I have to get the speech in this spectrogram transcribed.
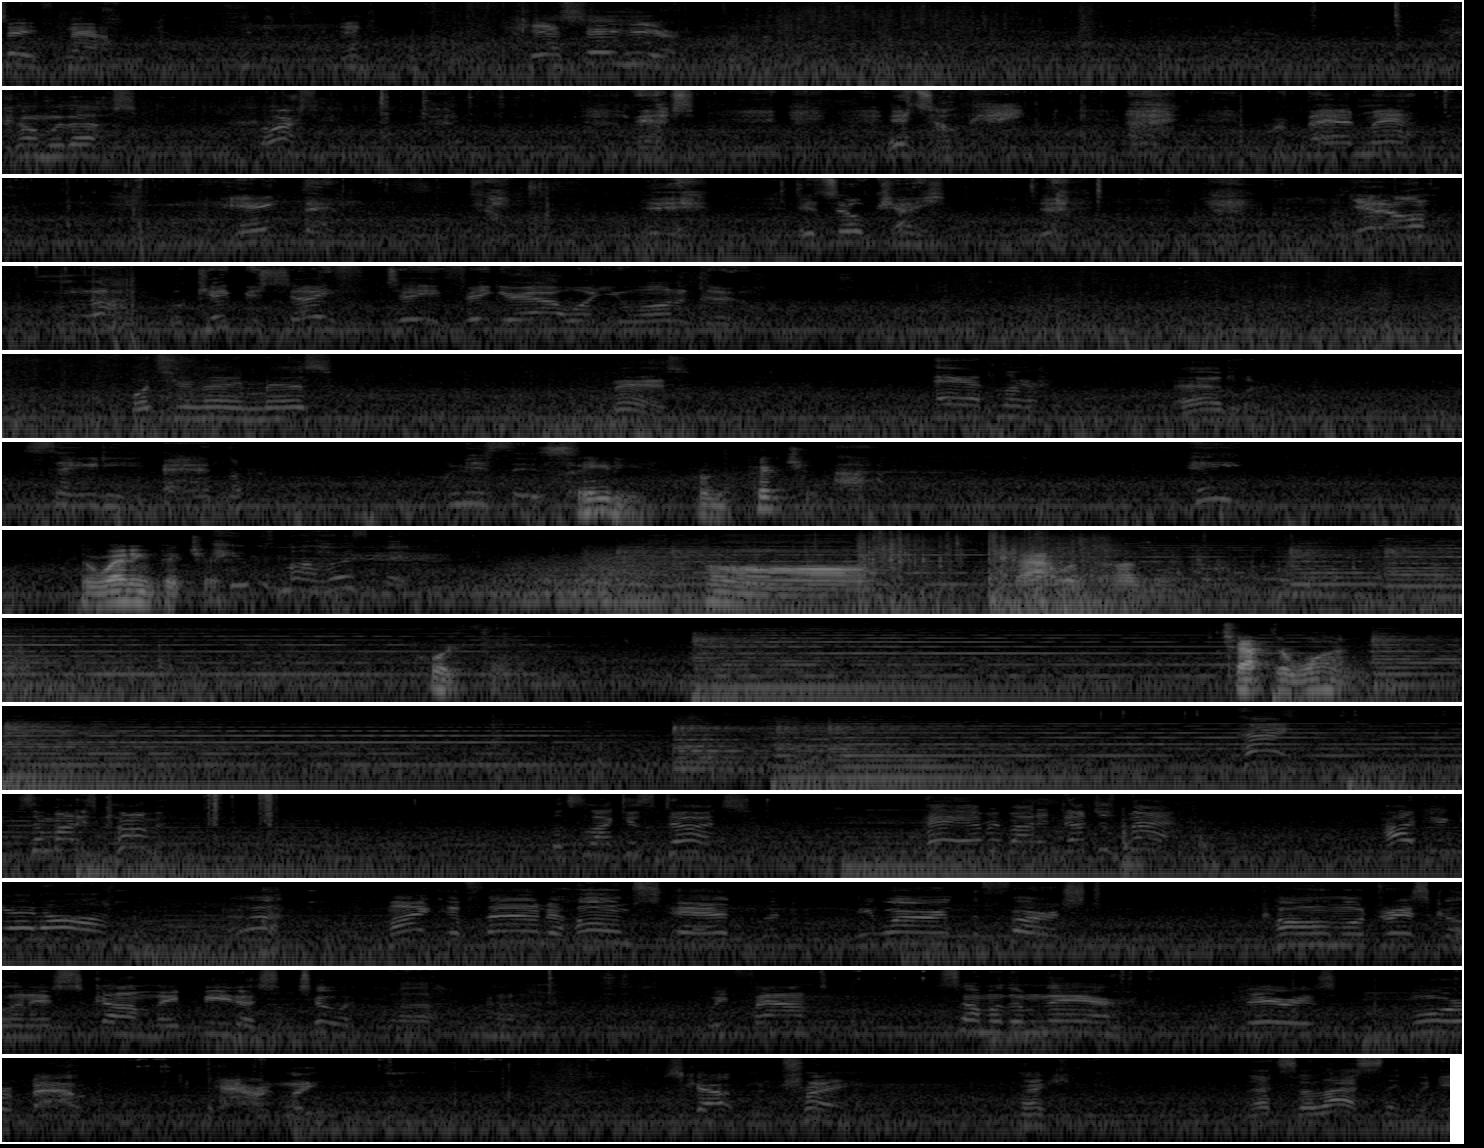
safe now. And can't stay here. You come with us. Arthur. Miss, it's okay. We're bad men. We ain't them. Eh, It's okay. Get on. We'll keep you safe until you figure out what you want to do. What's your name, miss? Miss. Adler. Adler. Sadie Adler. Mrs. Sadie from the picture. He... The wedding picture. he was my husband. Aww. That was the husband. Poor thing. Chapter 1.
